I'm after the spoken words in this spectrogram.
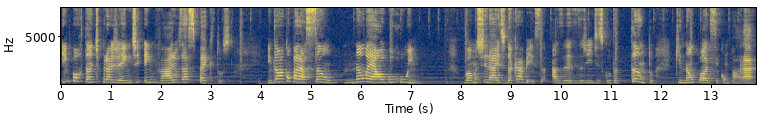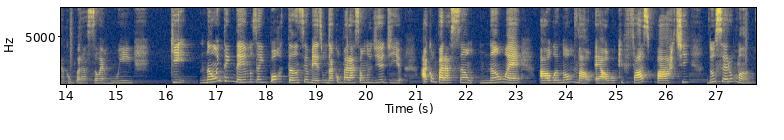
importante para a gente em vários aspectos. Então, a comparação não é algo ruim. Vamos tirar isso da cabeça. Às vezes a gente escuta tanto que não pode se comparar, que a comparação é ruim, que não entendemos a importância mesmo da comparação no dia a dia. A comparação não é algo anormal, é algo que faz parte do ser humano.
